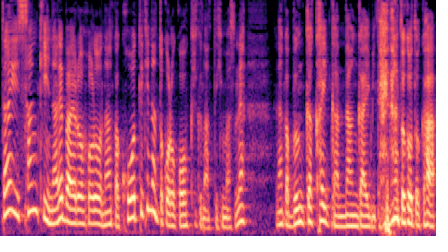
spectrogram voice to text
第3期になればやるほどなんか公的なところが大きくなってきますね。なんか文化会館何階みたいなとことか、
